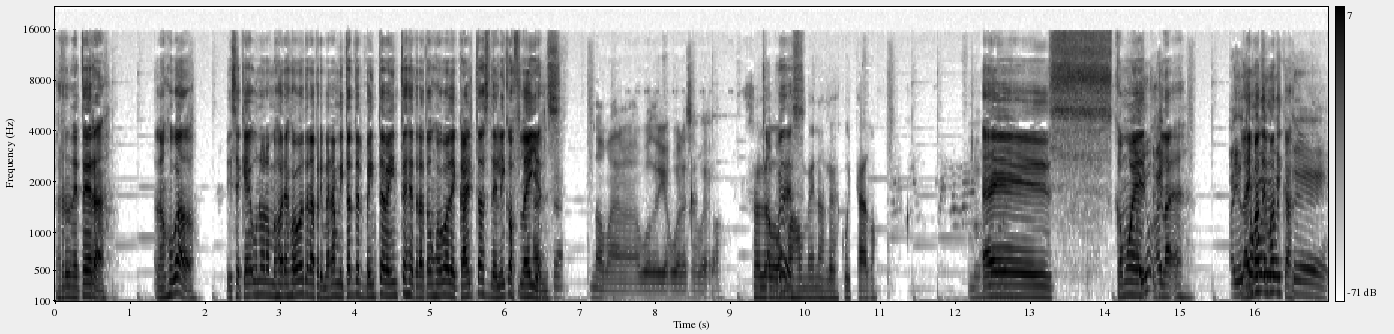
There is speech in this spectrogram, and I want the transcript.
Runetera. ¿Lo han jugado? Dice que es uno de los mejores juegos de la primera mitad del 2020. Se trata de un juego de cartas de League of Legends. No, mano, no podría jugar ese juego. Solo puedes? más o menos lo he escuchado. No Es... ¿Cómo Hay es? un- hay- La- Hay La otro misma juego, temática. este,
